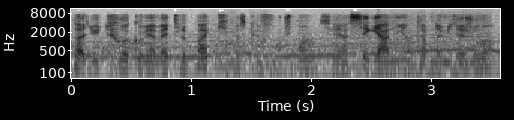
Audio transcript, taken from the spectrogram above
pas du tout à combien va être le pack parce que franchement c'est assez garni en termes de mise à jour.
